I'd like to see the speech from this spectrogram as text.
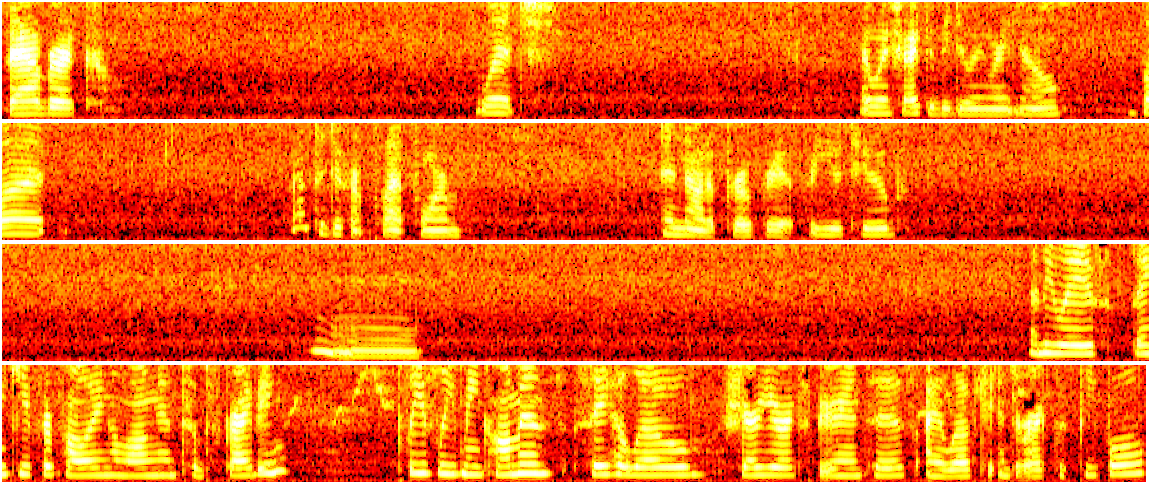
fabric which I wish I could be doing right now, but that's a different platform and not appropriate for YouTube. Hmm. Anyways, thank you for following along and subscribing. Please leave me comments, say hello, share your experiences. I love to interact with people.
